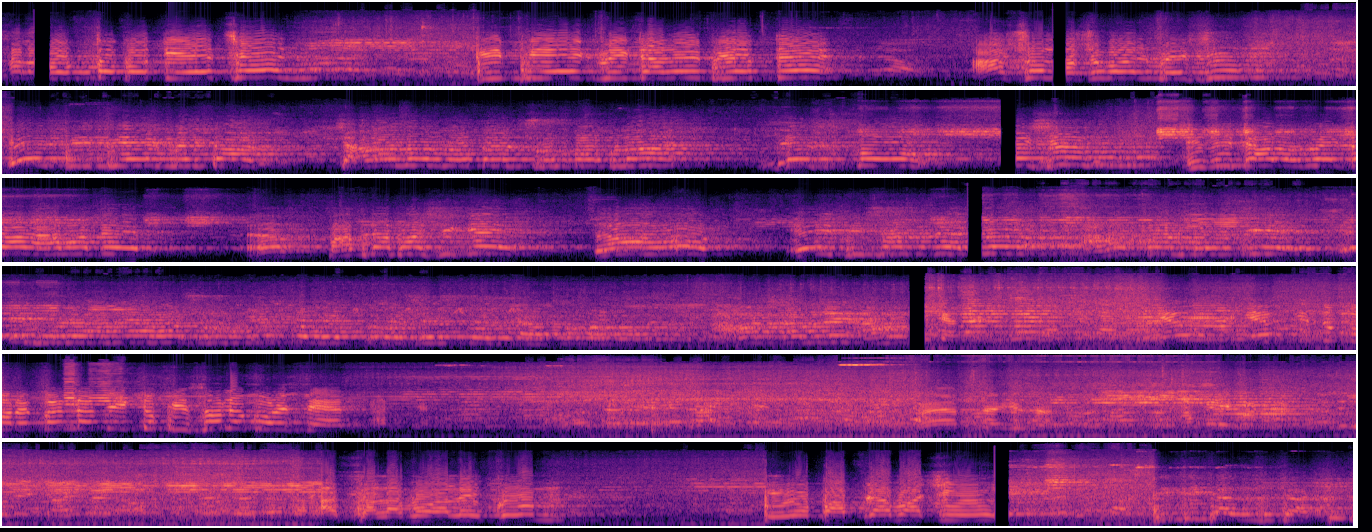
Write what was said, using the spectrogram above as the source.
আলাইকুম। প্রিয় পাবনাবাসী ডিজিটাল বিচারটি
